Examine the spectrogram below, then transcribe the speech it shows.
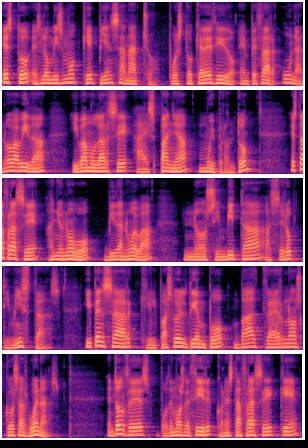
Esto es lo mismo que piensa Nacho, puesto que ha decidido empezar una nueva vida y va a mudarse a España muy pronto. Esta frase, Año Nuevo, Vida Nueva, nos invita a ser optimistas y pensar que el paso del tiempo va a traernos cosas buenas. Entonces, podemos decir con esta frase que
